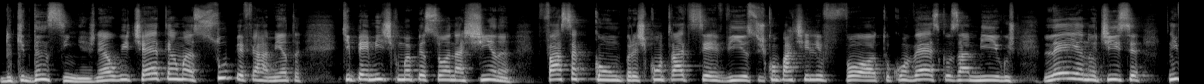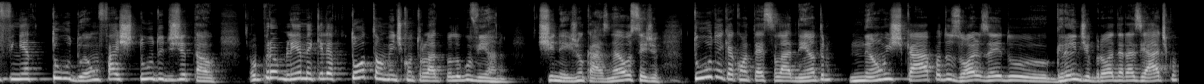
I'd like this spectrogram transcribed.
do que dancinhas, né? O WeChat é uma super ferramenta que permite que uma pessoa na China faça compras, contrate serviços, compartilhe foto, converse com os amigos, leia notícia, enfim, é tudo, é um faz tudo digital. O problema é que ele é totalmente controlado pelo governo chinês no caso, né? Ou seja, tudo que acontece lá dentro não escapa dos olhos aí do grande brother asiático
